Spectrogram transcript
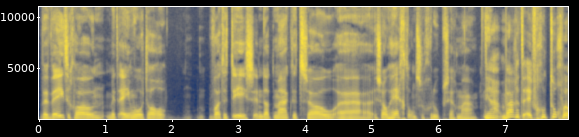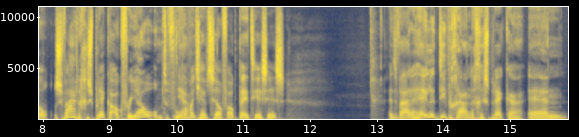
We weten gewoon met één woord al wat het is. En dat maakt het zo, uh, zo hecht, onze groep, zeg maar. Ja, waren het even goed toch wel zware gesprekken ook voor jou om te voeren? Ja. Want je hebt zelf ook PTSS. Het waren hele diepgaande gesprekken. En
